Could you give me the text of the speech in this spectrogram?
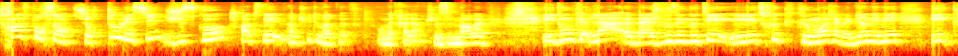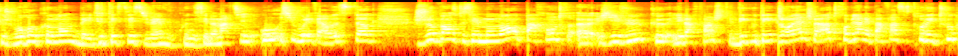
30% sur tout le site jusqu'au je crois que c'est 28 ou 29 je vous remettrai là je ne me rappelle plus. Et donc là euh, bah, je vous ai noté les trucs que moi j'avais bien aimé et que je vous recommande bah, de tester si jamais vous connaissez pas Martine ou si vous voulez faire votre stock. Je pense que c'est le moment. Par contre euh, j'ai vu que les parfums j'étais dégoûtée. Je reviens je fais ah trop bien les parfums ça se trouve et tout.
